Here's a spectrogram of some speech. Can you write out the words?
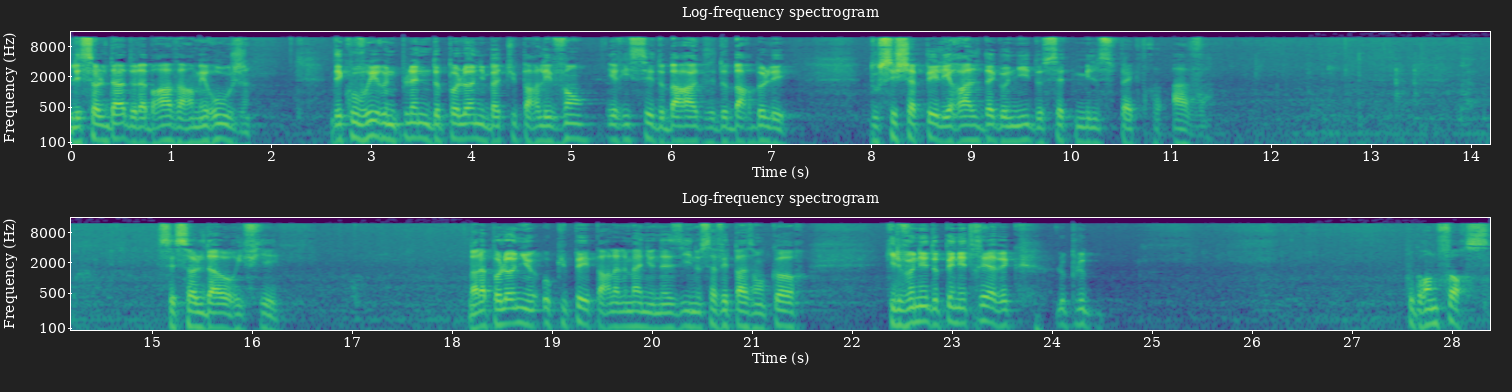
les soldats de la brave armée rouge découvrirent une plaine de Pologne battue par les vents, hérissée de baraques et de barbelés, d'où s'échappaient les râles d'agonie de 7000 spectres haves. Ces soldats horrifiés, dans la Pologne occupée par l'Allemagne nazie, ne savaient pas encore qu'ils venaient de pénétrer avec le plus de grande force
